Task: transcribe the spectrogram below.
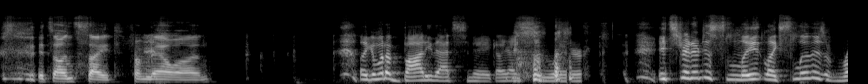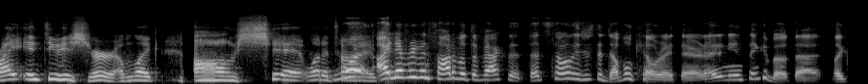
It's on site from now on. like, I'm gonna body that snake. Like, I swear. it straight up just slit, like slithers right into his shirt. I'm like, oh shit, what a time. What? I never even thought about the fact that that's totally just a double kill right there, and I didn't even think about that. Like,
